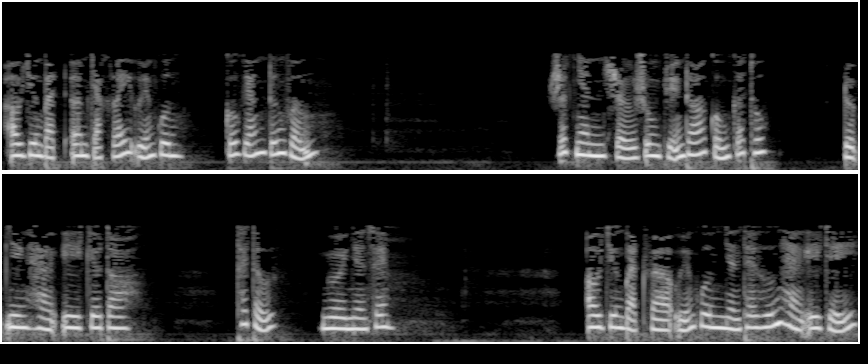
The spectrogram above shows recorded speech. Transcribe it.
Âu Dương Bạch ôm chặt lấy Uyển Quân, cố gắng đứng vững. Rất nhanh sự rung chuyển đó cũng kết thúc. Đột nhiên hàng y kêu to. Thái tử, người nhìn xem. Âu Dương Bạch và Uyển Quân nhìn theo hướng hàng y chỉ.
